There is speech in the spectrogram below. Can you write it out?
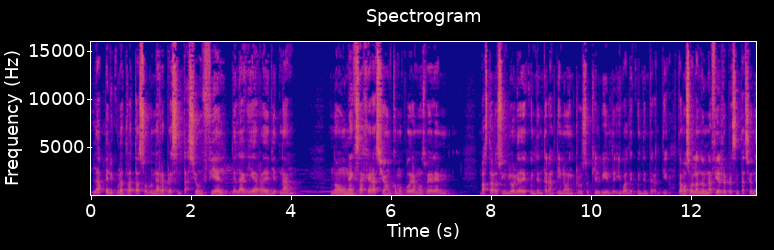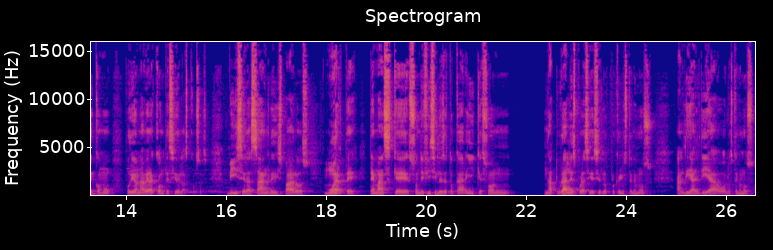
la película trata sobre una representación fiel de la guerra de Vietnam, no una exageración como podríamos ver en Bastardo sin Gloria de Quentin Tarantino, incluso Kill Bill, de, igual de Quentin Tarantino. Estamos hablando de una fiel representación de cómo pudieron haber acontecido las cosas. Vísceras, sangre, disparos, muerte, temas que son difíciles de tocar y que son naturales, por así decirlo, porque los tenemos al día al día o los tenemos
